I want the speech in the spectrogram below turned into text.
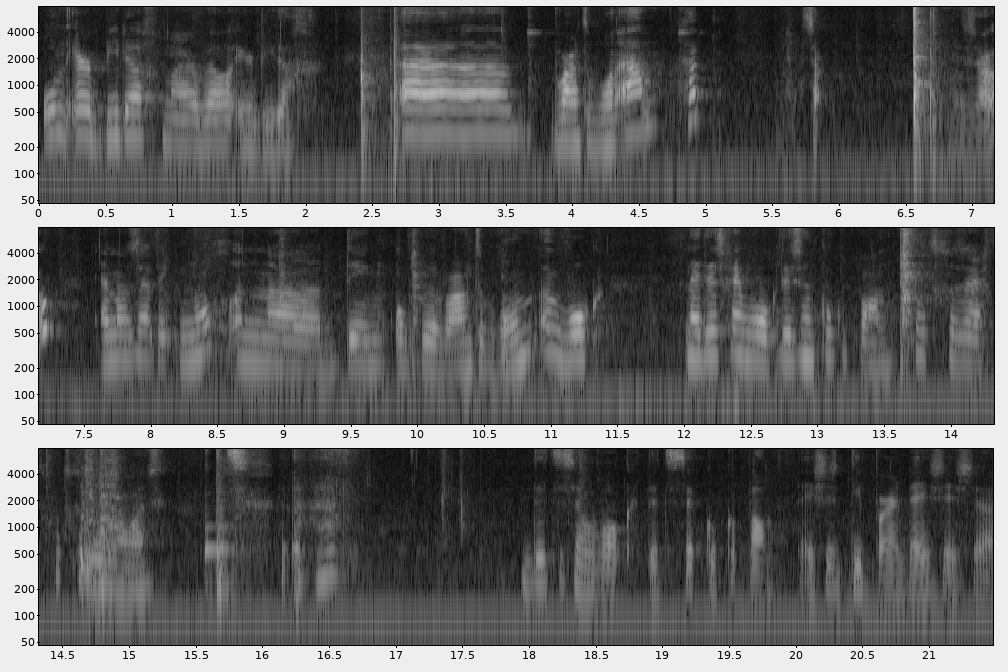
Oneerbiedig, maar wel eerbiedig. Uh, warmtebron aan. Hup. Zo. Zo. En dan zet ik nog een uh, ding op de warmtebron. Een wok. Nee, dit is geen wok. Dit is een koekenpan. Goed gezegd. Goed gedaan, jongens. Dit is een wok. Dit is de koekenpan. Deze is dieper. En deze is, uh,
